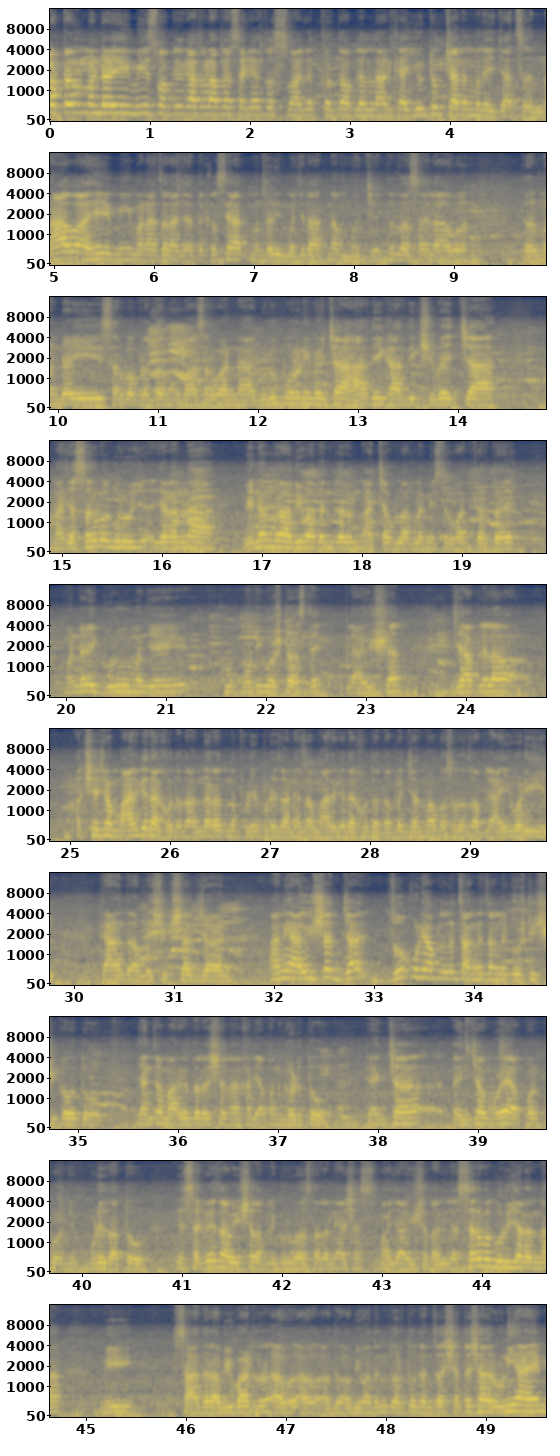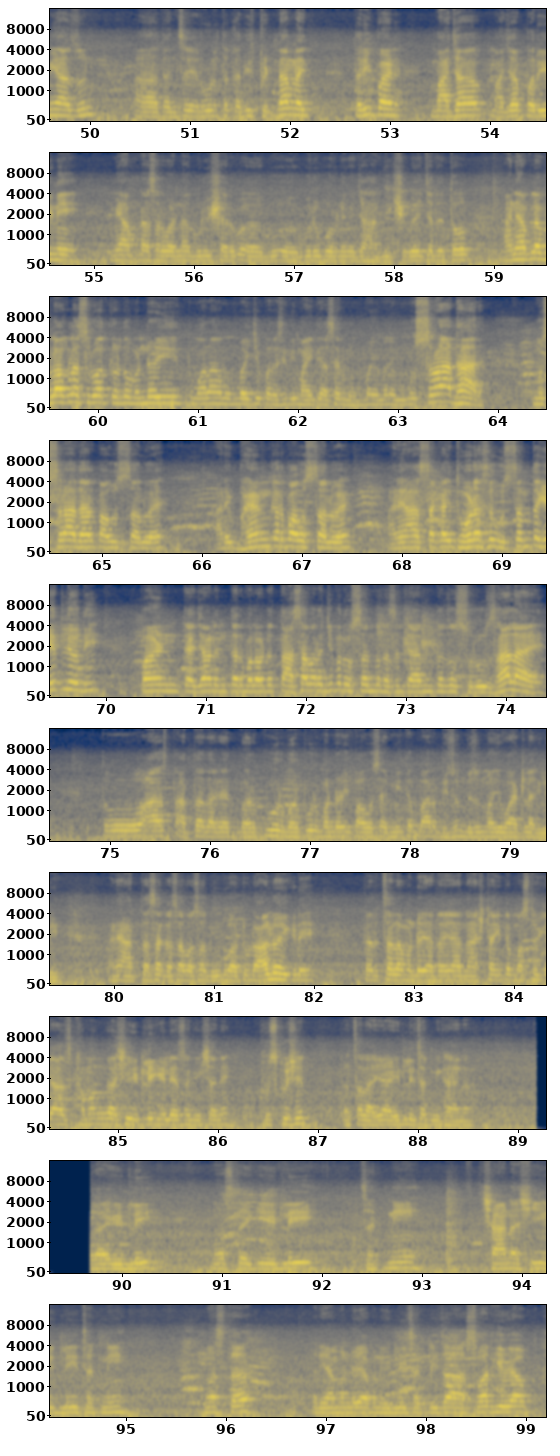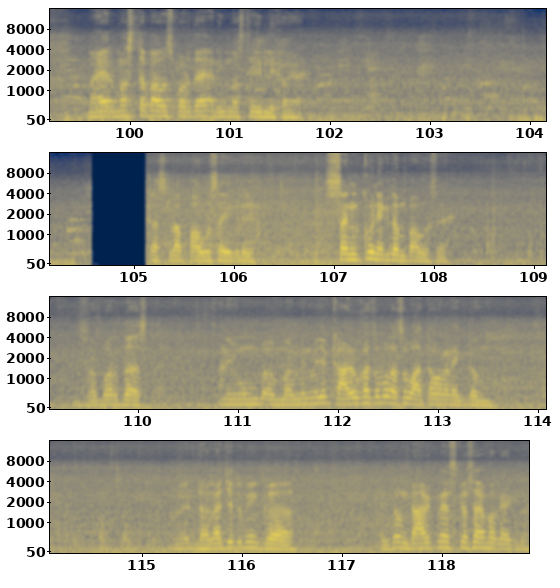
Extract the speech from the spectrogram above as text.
Afternoon मंडळी मी स्वप्नील कात्रड आपल्या सगळ्यांचं स्वागत करतो आपल्या लाडक्या यूट्यूब चॅनलमध्ये ज्याचं नाव आहे मी मनाचा राजा तर कसे आहात मंडळी मजेत ना मजेतच असायला हवं. तर मंडळी सर्वप्रथम तुम्हा सर्वांना गुरुपौर्णिमेच्या हार्दिक हार्दिक शुभेच्छा. माझ्या सर्व गुरुजनांना विनम्र अभिवादन करून आजच्या ब्लॉगला मी सुरुवात करतो आहे मंडळी गुरु म्हणजे खूप मोठी गोष्ट असते आपल्या आयुष्यात. जे आपल्याला अक्षरशः मार्ग दाखवतात अंधारातनं पुढे पुढे जाण्याचा मार्ग दाखवतात. आपल्या जन्मापासूनच आपले आईवडील त्यानंतर आपले शिक्षकजन आणि आयुष्यात ज्या जो कोणी आपल्याला चांगल्या चांगल्या गोष्टी शिकवतो ज्यांच्या मार्गदर्शनाखाली आपण घडतो त्यांच्या त्यांच्यामुळे आपण पुढे पुढे जातो ते सगळेच आयुष्यात आपले गुरु असतात आणि अशा माझ्या आयुष्यात आलेल्या सर्व गुरुजनांना मी सादर अभिवादन अभिवादन करतो. त्यांचा शतशः ऋणी आहे मी अजून. त्यांचे ऋण तर कधीच फिटणार नाहीत. तरी पण माझ्या माझ्या परीने मी आपणा सर्वांना गुरु शर्व गु गुरुपौर्णिमेच्या हार्दिक शुभेच्छा देतो. आणि आपल्या ब्लॉगला सुरुवात करतो. मंडळी तुम्हाला मुंबईची परिस्थिती माहिती असेल मुंबईमध्ये मुसळाधार मुसळाधार पाऊस चालू आहे आणि भयंकर पाऊस चालू आहे. आणि आज सकाळी थोडंसं उत्संत घेतली होती पण त्याच्यानंतर मला वाटतं तासाभराची पण उत्संत नसेल. त्यानंतर जो सुरू झाला आहे तो आज आत्ता जागेत भरपूर भरपूर मंडळी पाऊस आहे. मी तर फार भिजून भिजून माझी वाट लागली. आणि आत्तासा कसा बसा दूध वाटून आलो इकडे. तर चला मंडळी आता या नाश्ता इथं मस्त की आज खमंग अशी इडली गेली आहे समीक्षाने खुसखुशीत. तर चला या इडली चटणी खायला. बघा इडली मस्त आहे की इडली चटणी छान अशी इडली चटणी मस्त. तर या मंडळी आपण इडली चटणीचा आस्वाद घेऊया. बाहेर मस्त पाऊस पडतो आहे आणि मस्त इडली खाऊया. कसला पाऊस आहे इकडे. सनकून एकदम पाऊस आहे. जबरदस्त. आणि मुंबई मेन म्हणजे काळोखाचं पण असं वातावरण एकदम. म्हणजे ढगाची तुम्ही ग एकदम डार्कनेस कसं आहे बघा एकदम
